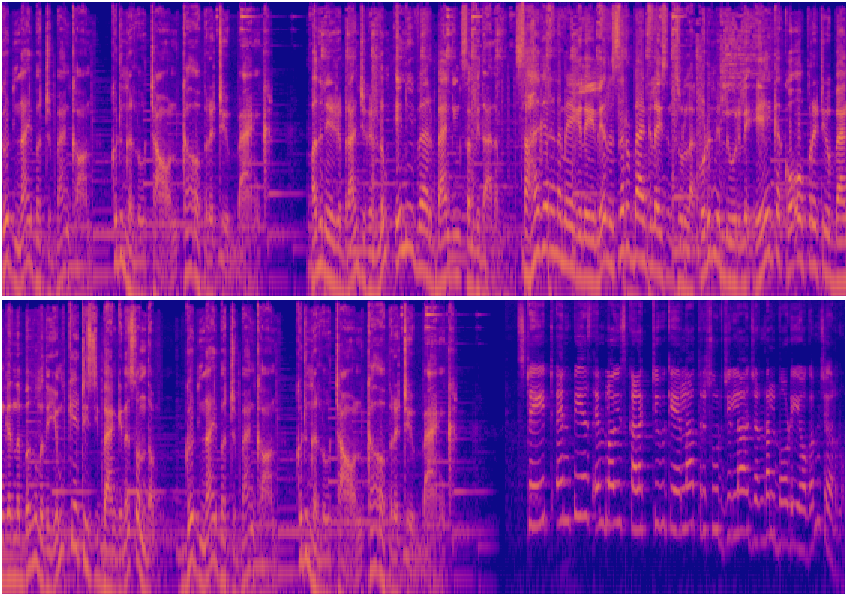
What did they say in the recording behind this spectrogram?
Good neighbour to bank on Kodungallur town cooperative bank പതിനേഴ് ബ്രാഞ്ചുകളിലും എനിവെയർ ബാങ്കിംഗ് സംവിധാനം. സഹകരണ മേഖലയിലെ റിസർവ് ബാങ്ക് ലൈസൻസ് ഉള്ള കൊടുങ്ങല്ലൂരിലെ ഏക കോഓപ്പറേറ്റീവ് ബാങ്ക് എന്ന ബഹുമതിയും കെ ടി സി ബാങ്കിന് സ്വന്തം. Good neighbour to bank on Kodungallur town cooperative bank state N P S employees collective Kerala Thrissur ജില്ലാ ജനറൽ ബോഡി യോഗം ചേർന്നു.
